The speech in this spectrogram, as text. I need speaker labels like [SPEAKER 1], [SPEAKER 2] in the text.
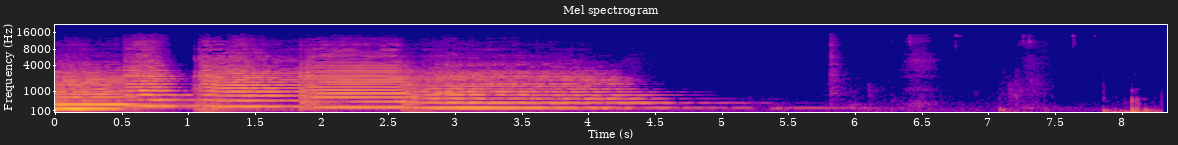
[SPEAKER 1] Música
